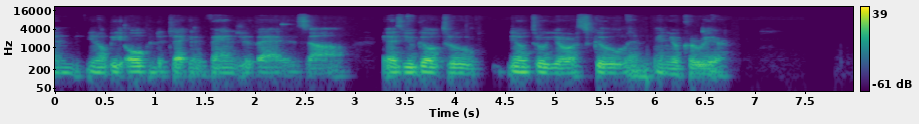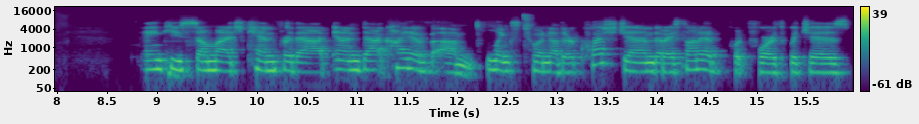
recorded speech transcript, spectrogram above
and you know be open to taking advantage of that as uh, as you go through you know through your school and in your career. Thank you so much, Ken, for that. And that kind of um, links to another question that Isana had put forth, which is,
